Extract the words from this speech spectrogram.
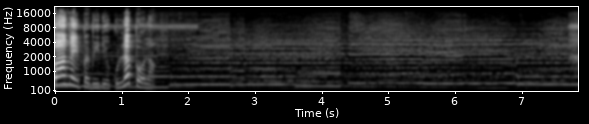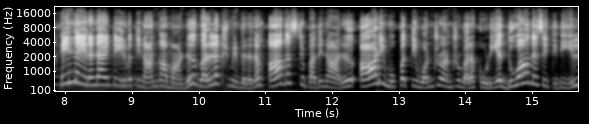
வாங்க இப்ப வீடியோக்குள்ள போலாம். இந்த இரண்டாயிரத்தி இருபத்தி நான்காம் ஆண்டு வரலட்சுமி விரதம் ஆகஸ்ட் பதினாறு ஆடி முப்பத்தி ஒன்று அன்று வரக்கூடிய துவாதசி திதியில்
